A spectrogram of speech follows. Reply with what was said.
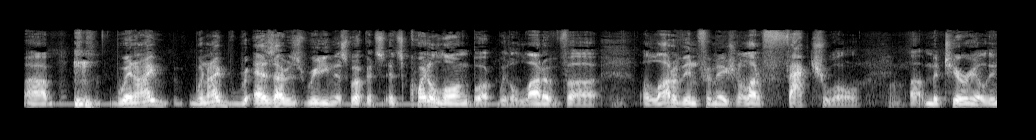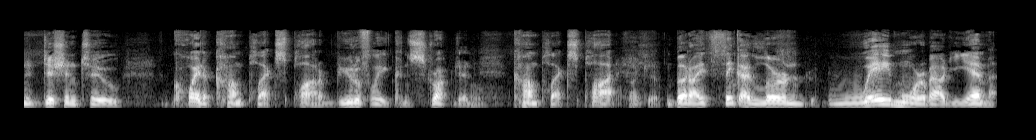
Uh, when I when I as I was reading this book, it's it's quite a long book with a lot of uh, a lot of information, a lot of factual uh, material, in addition to quite a complex plot, a beautifully constructed complex plot. Thank you. But I think I learned way more about Yemen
